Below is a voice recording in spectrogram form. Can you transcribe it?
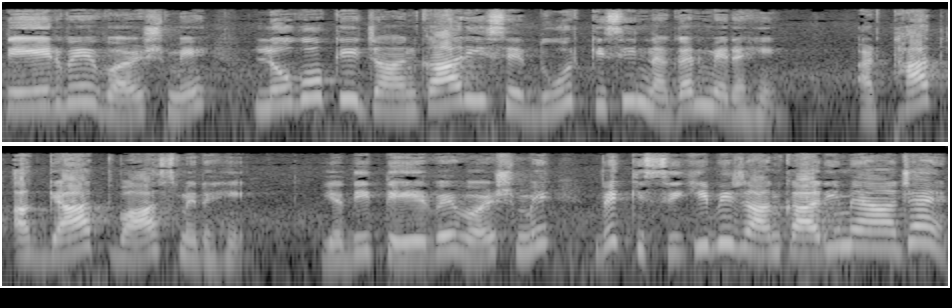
तेरहवें वर्ष में लोगों की जानकारी से दूर किसी नगर में रहें अर्थात अज्ञातवास में रहें। यदि तेरहवें वर्ष में वे किसी की भी जानकारी में आ जाएँ,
